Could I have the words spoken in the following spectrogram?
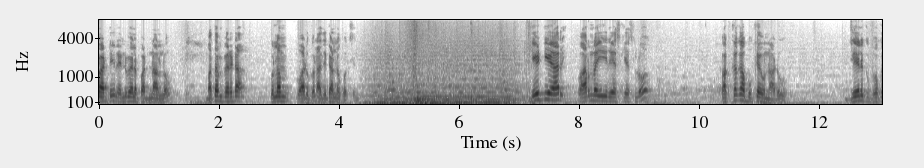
పార్టీ రెండు వేల పద్నాలుగులో మతం పెరట కులం వాడుకొని అధికారంలోకి వచ్చింది. కేటీఆర్ ఫార్ములా ఈ రేస్ కేసులో పక్కగా బుక్ అయి ఉన్నాడు. జైలుకు పోక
